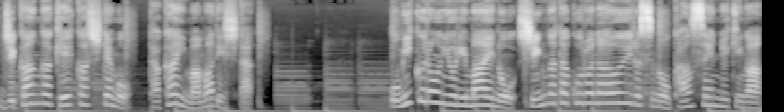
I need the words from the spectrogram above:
時間が経過しても高いままでした。オミクロンより前の新型コロナウイルスの感染歴が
